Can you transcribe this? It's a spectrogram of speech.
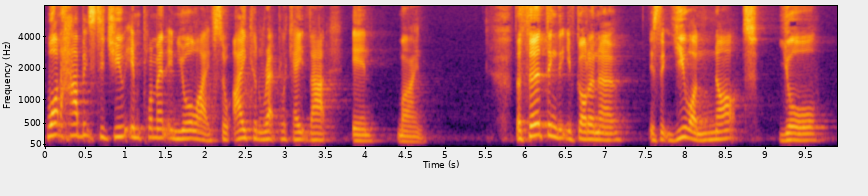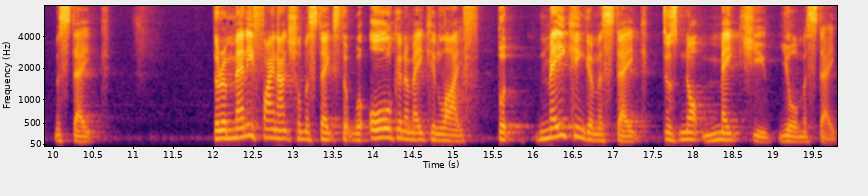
what habits did you implement in your life so I can replicate that in mine? The third thing that you've got to know is that you are not your mistake. There are many financial mistakes that we're all going to make in life, but making a mistake does not make you your mistake.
